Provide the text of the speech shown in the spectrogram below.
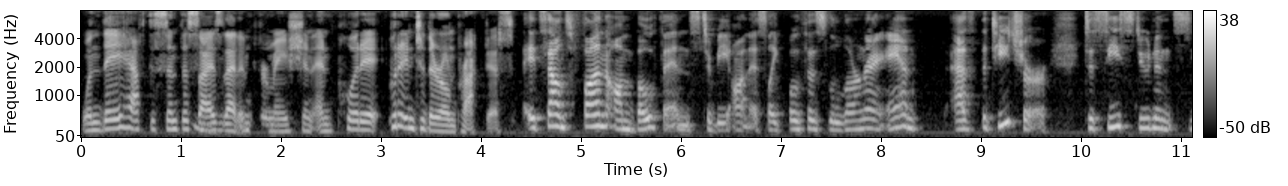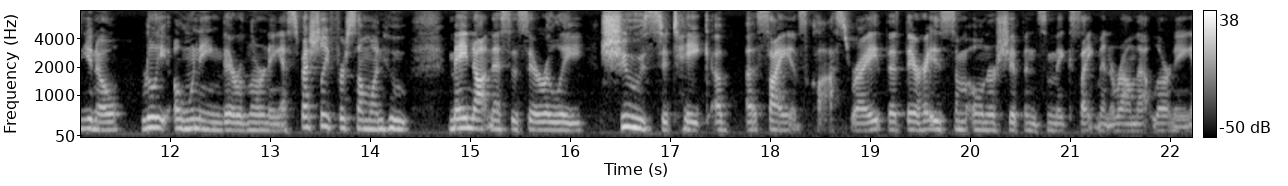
when they have to synthesize that mm-hmm. information and put it put it into their own practice it sounds fun on both ends to be honest like both as the learner and as the teacher to see students, you know, really owning their learning, especially for someone who may not necessarily choose to take a, a science class, right? That there is some ownership and some excitement around that learning.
